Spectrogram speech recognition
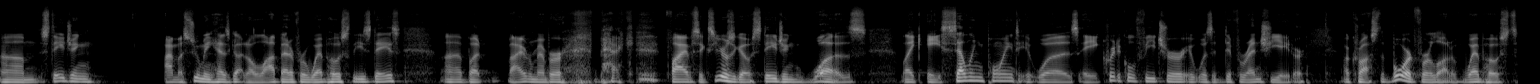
Um, staging I'm assuming has gotten a lot better for web hosts these days. Uh, but I remember back five, six years ago, staging was like a selling point. It was a critical feature. It was a differentiator across the board for a lot of web hosts.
